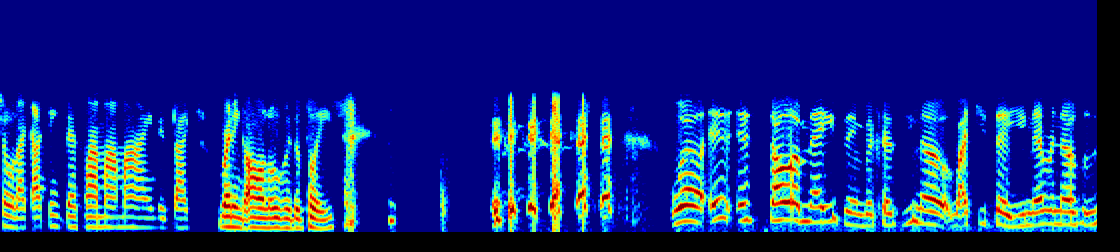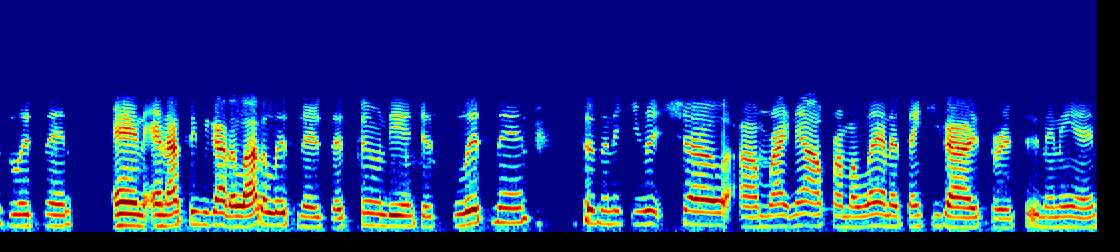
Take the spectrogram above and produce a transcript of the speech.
show. Like I think that's why my mind is like running all over the place. well, it, it's so amazing because you know, like you say, you never know who's listening, and and I see we got a lot of listeners that's tuned in, just listening to the Nikki Rich Show um, right now from Atlanta. Thank you guys for tuning in.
